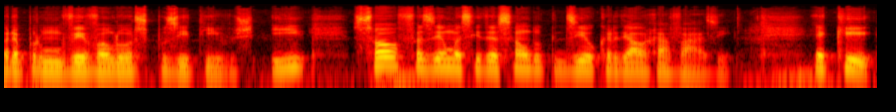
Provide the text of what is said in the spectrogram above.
para promover valores positivos. E só fazer uma citação do que dizia o Cardeal Ravasi, é que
